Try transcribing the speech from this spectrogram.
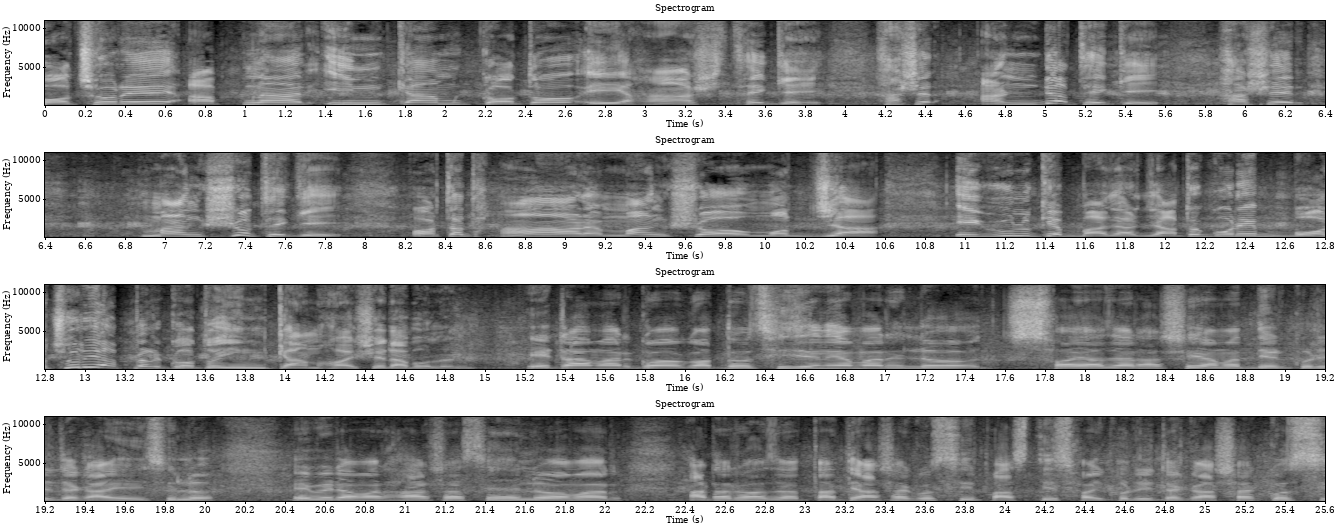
বছরে আপনার ইনকাম কত এই হাঁস থেকে? হাঁসের আন্ডা থেকে? হাঁসের মাংস থেকে? অর্থাৎ হাড়, মাংস, মজ্জা, এগুলোকে বাজারজাত করে বছরে আপনার কত ইনকাম হয় সেটা বলুন। এটা আমার গত সিজনে আমার হলো ছয় হাজার হাঁসে আমার দেড় কোটি টাকা আয় হয়েছিল। এবারে আমার হাঁস আছে হলো আমার আঠারো হাজার তাতে আশা করছি পাঁচ থেকে ছয় কোটি টাকা। আশা করছি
